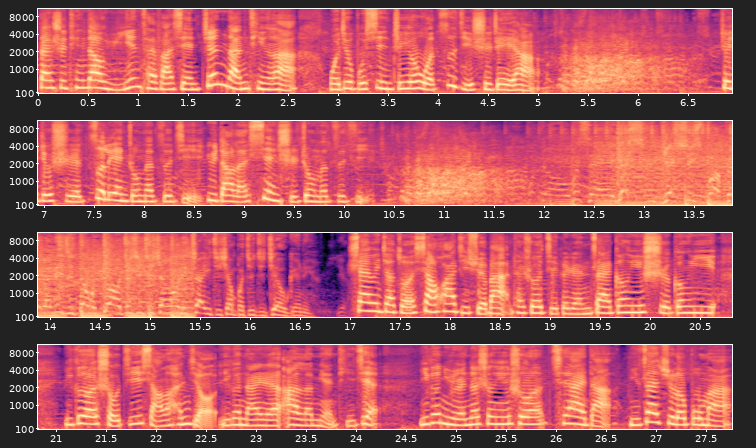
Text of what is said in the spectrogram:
但是听到语音才发现真难听啊！我就不信只有我自己是这样。这就是自恋中的自己遇到了现实中的自己。下一位叫做校花级学霸，他说几个人在更衣室更衣，一个手机响了很久，一个男人按了免提键。一个女人的声音说：“亲爱的，你在俱乐部吗？”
